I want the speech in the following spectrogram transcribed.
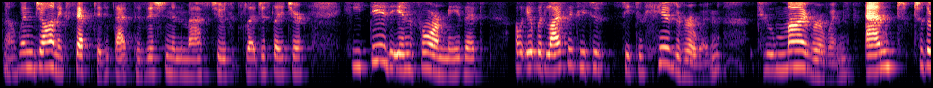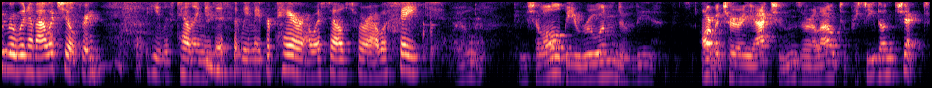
Well, when John accepted that position in the Massachusetts legislature, he did inform me that oh, it would likely see to his ruin, to my ruin, and to the ruin of our children. He was telling me this that we may prepare ourselves for our fate. Well, we shall all be ruined if the arbitrary actions are allowed to proceed unchecked.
